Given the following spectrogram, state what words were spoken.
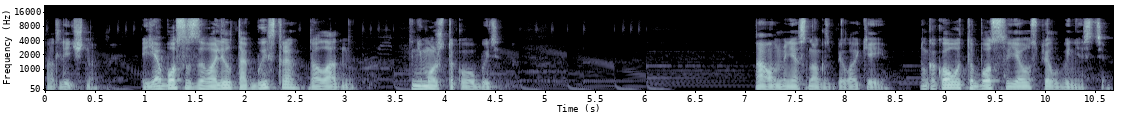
Отлично. Я босса завалил так быстро? Да ладно. Это не может такого быть. А, он меня с ног сбил, окей. Ну какого-то босса я успел вынести.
